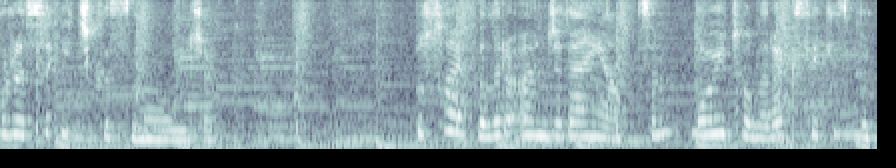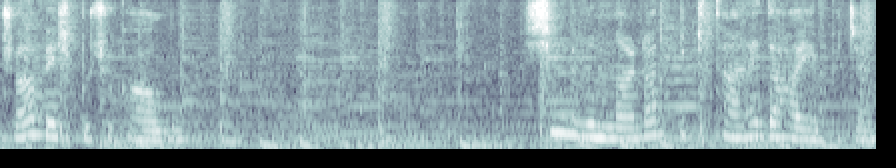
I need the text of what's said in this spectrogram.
Burası iç kısmı olacak. Bu sayfaları önceden yaptım. Boyut olarak 8.5'a 5.5 aldım. Şimdi bunlardan iki tane daha yapacağım.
